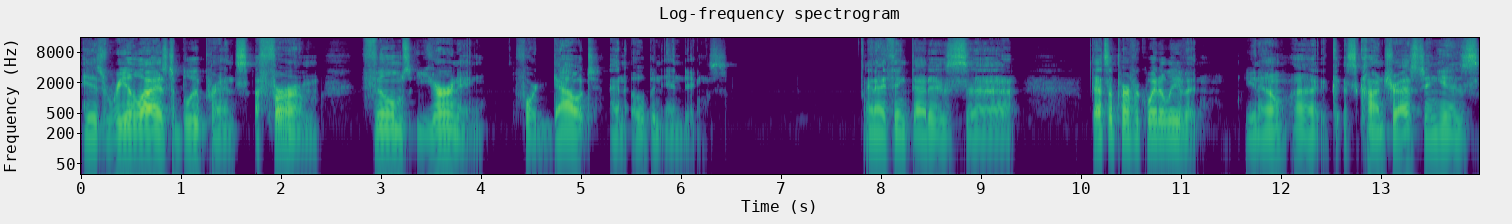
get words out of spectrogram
his realized blueprints affirm film's yearning for doubt and open endings. And I think that is uh, that's a perfect way to leave it. You know, uh, it's contrasting his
